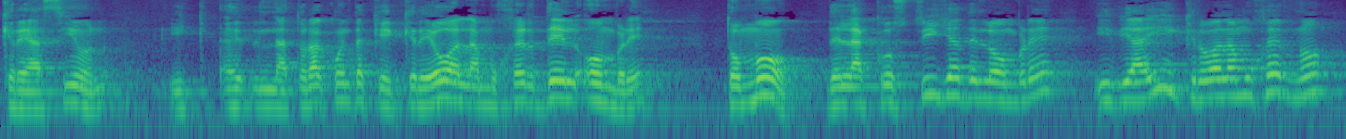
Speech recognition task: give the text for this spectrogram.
creación, y eh, la Torah cuenta que creó a la mujer del hombre, tomó de la costilla del hombre y de ahí creó a la mujer, ¿no?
